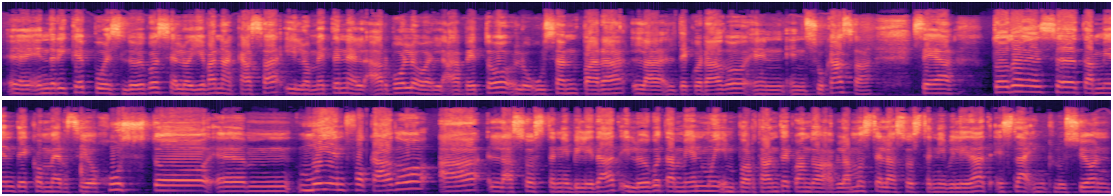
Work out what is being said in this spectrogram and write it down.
eh, Enrique, pues luego se lo llevan a casa y lo meten el árbol o el abeto, lo usan para el decorado en, en su casa. O sea, todo es eh, también de comercio justo, em, muy enfocado a la sostenibilidad y luego también muy importante cuando hablamos de la sostenibilidad es la inclusión.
